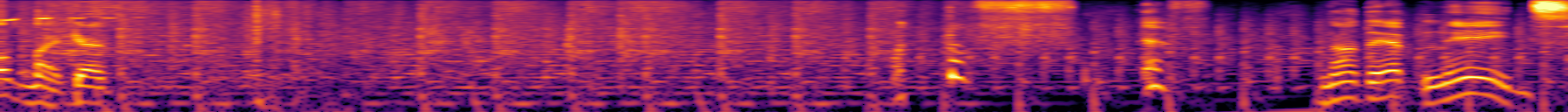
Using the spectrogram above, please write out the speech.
Oh my god. What the f? Now they have nades.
